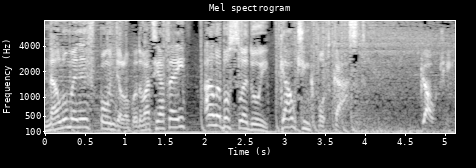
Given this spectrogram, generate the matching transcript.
na Lumene v pondelok o 20. alebo sleduj Gaučing podcast. Gaučing.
